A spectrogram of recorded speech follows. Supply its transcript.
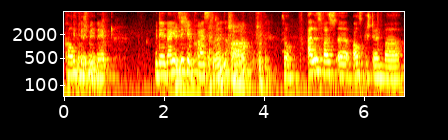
kaufen Den Tisch und mitnehmen. mitnehmen. Der war jetzt nicht im Preis drin, aber So, alles, was äh, ausgestellt war,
